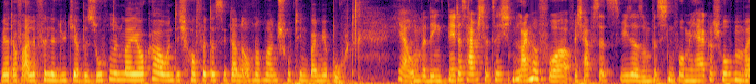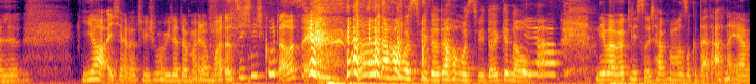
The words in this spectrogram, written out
werde auf alle Fälle Lydia besuchen in Mallorca und ich hoffe, dass sie dann auch nochmal ein Shooting bei mir bucht. Ja, unbedingt. Nee, das habe ich tatsächlich schon lange vor, aber ich habe es jetzt wieder so ein bisschen vor mir hergeschoben, weil mhm. Ja, ich ja natürlich mal wieder der Meinung war, dass ich nicht gut aussehe. Ah, da haben wir es wieder, da haben wir es wieder, genau. Ja, nee, war wirklich so. Ich habe immer so gedacht, ach naja,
